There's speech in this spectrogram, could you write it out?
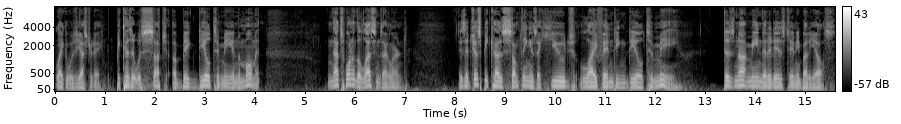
like it was yesterday because it was such a big deal to me in the moment. And that's one of the lessons I learned. Is that just because something is a huge life ending deal to me does not mean that it is to anybody else.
